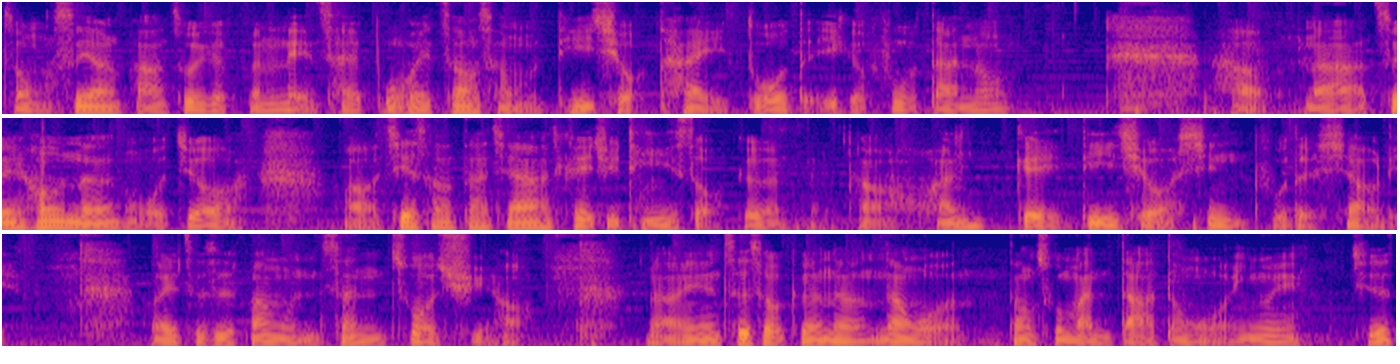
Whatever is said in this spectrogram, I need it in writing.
总是要把它做一个分类，才不会造成我们地球太多的一个负担哦。好，那最后呢，我就啊介绍大家可以去听一首歌啊，还给地球幸福的笑脸。喂，这是方文山作曲哈。那因为这首歌呢，让我当初蛮打动我，因为其实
